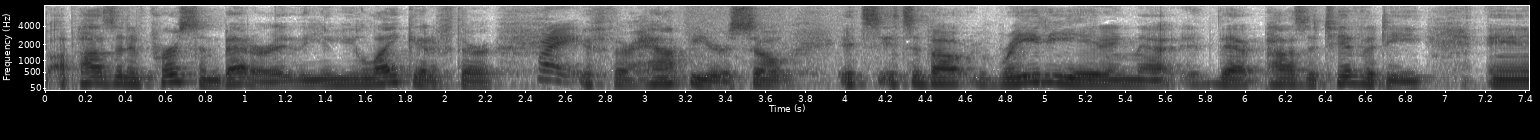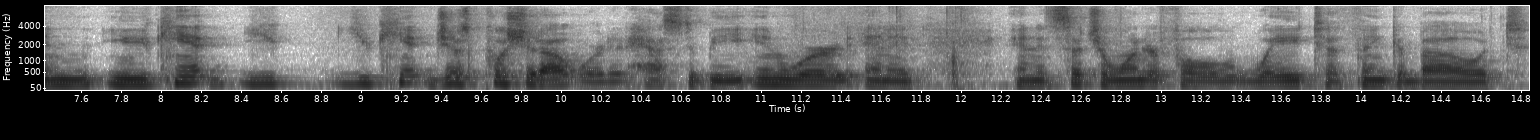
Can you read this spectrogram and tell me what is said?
a positive person better. You, you like it if they're Right. if they're happier. So it's it's about radiating that that positivity, and you can't you you can't just push it outward. It has to be inward, and it and it's such a wonderful way to think about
